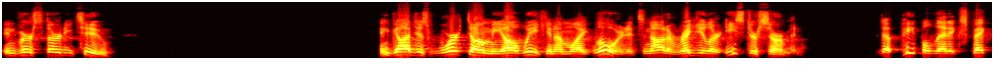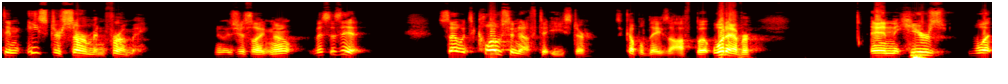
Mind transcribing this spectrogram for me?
in verse 32. And God just worked on me all week and I'm like, Lord, it's not a regular Easter sermon. The people that expect an Easter sermon from me. And it was just like, no, this is it. So it's close enough to Easter. It's a couple days off, but whatever. And here's what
